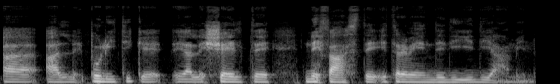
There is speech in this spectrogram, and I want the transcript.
a, alle politiche e alle scelte nefaste e tremende di Idi Amin.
